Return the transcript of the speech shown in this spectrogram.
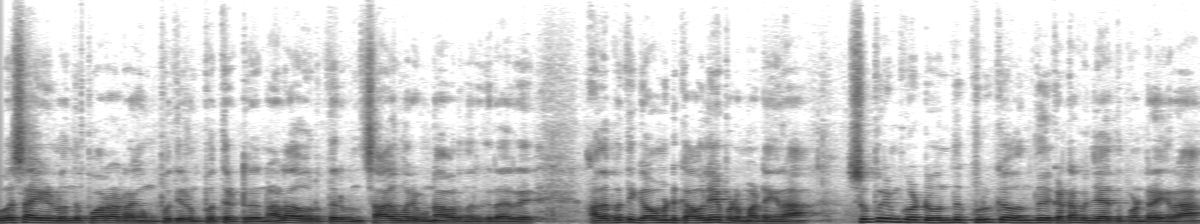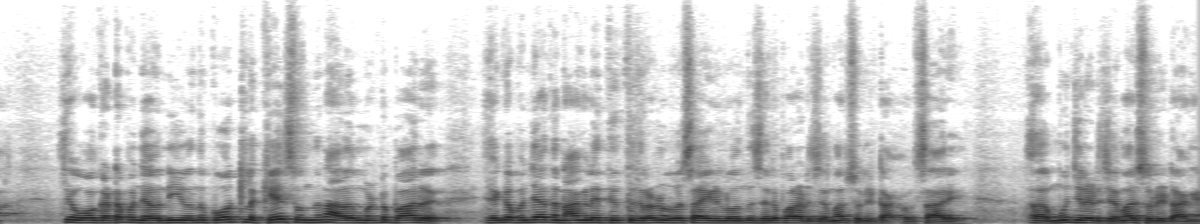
விவசாயிகள் வந்து போராடுறாங்க. முப்பத்தி ஏழு முப்பத்தெட்டு நாளாக ஒருத்தர் வந்து சாகுமாரி உண்ணாவிரதம் இருக்கிறாரு. அதை பற்றி கவர்மெண்ட் கவலையே பட மாட்டேங்கிறான். சுப்ரீம் கோர்ட்டு வந்து குறுக்க வந்து கட்ட பஞ்சாயத்து பண்ணுறேங்கிறான் சரி உன் கட்ட பஞ்சாயத்து நீ வந்து கோர்ட்டில் கேஸ் வந்துன்னா அதை மட்டும் பாரு. எங்கள் பஞ்சாயத்தை நாங்களே தீர்த்துக்கிறோன்னு விவசாயிகள் வந்து செருப்பால் அடித்த மாதிரி சொல்லிட்டாங்க சாரி மூஞ்சில் அடித்த மாதிரி சொல்லிட்டாங்க.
